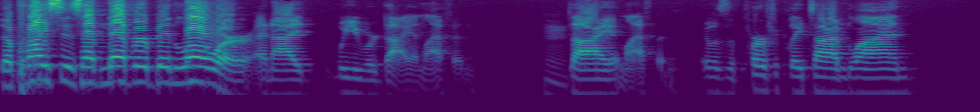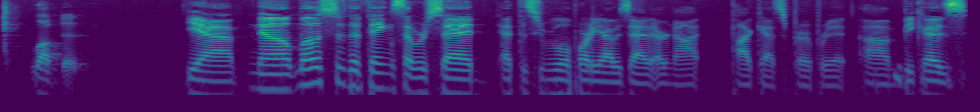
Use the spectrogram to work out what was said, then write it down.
the prices have never been lower. And I, we were dying laughing, Hmm. dying laughing. It was a perfectly timed line. Loved it. yeah. No, most of the things that were said at the Super Bowl party I was at are not podcast appropriate um, because,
